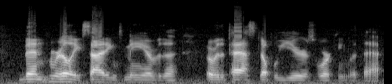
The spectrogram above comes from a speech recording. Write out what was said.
been really exciting to me over the over the past couple years working with that.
